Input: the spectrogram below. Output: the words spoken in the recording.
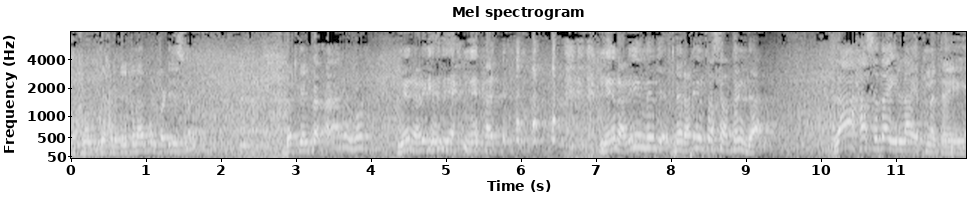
ఎక్కడికి వెళ్ళిపోయినారు మీరు బట్టి తీసుకుని? బయటకు వెళ్ళిపోయారు నేను అడిగేది నేను అడిగింది నేను అడిగిన ప్రశ్న అర్థమైందా? లా హసద ఇల్లా ఎత్నతై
